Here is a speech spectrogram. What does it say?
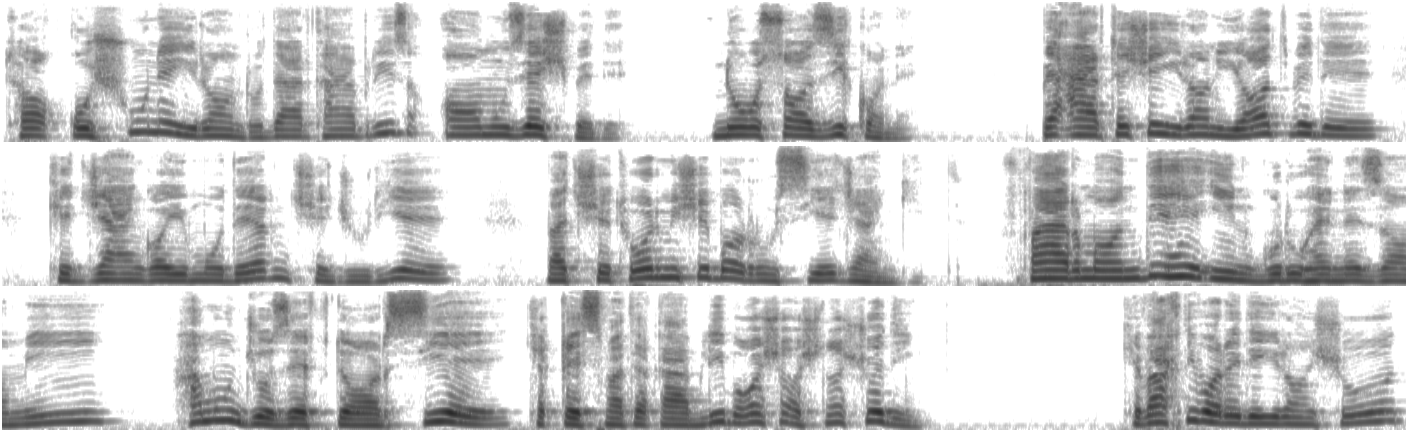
تا قشون ایران رو در تبریز آموزش بده نوسازی کنه. به ارتش ایران یاد بده که جنگای مدرن چجوریه و چطور میشه با روسیه جنگید. فرمانده این گروه نظامی همون جوزف دارسیه که قسمت قبلی باهاش آشنا شدیم که وقتی وارد ایران شد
